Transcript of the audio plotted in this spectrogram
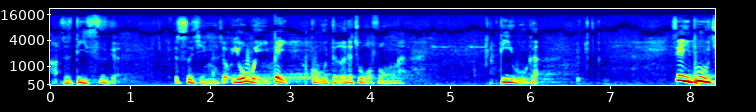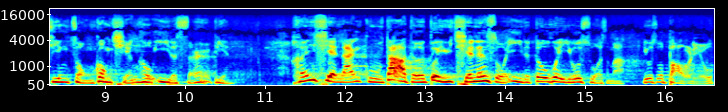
好，这是第四个事情啊，就有违背古德的作风啊。第五个。这部经总共前后译了十二遍，很显然古大德对于前人所译的都会有所什么有所保留，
